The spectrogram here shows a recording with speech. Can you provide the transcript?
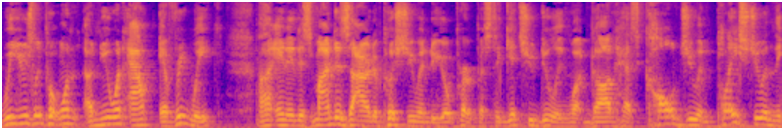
we usually put one a new one out every week, uh, and it is my desire to push you into your purpose, to get you doing what God has called you and placed you in the.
